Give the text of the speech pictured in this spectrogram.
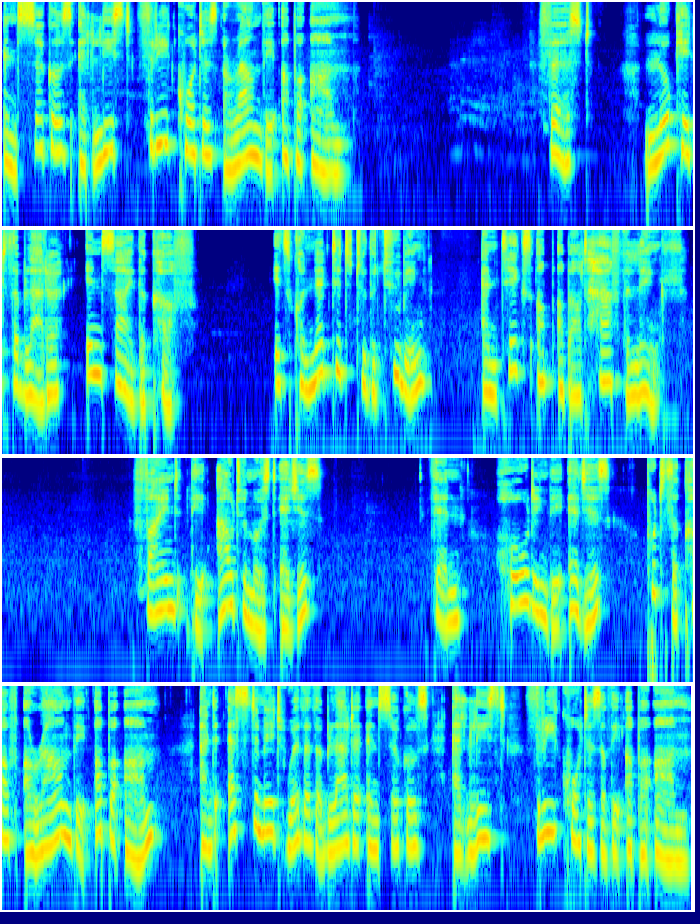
encircles at least three quarters around the upper arm. First, locate the bladder inside the cuff. It's connected to the tubing and takes up about half the length. Find the outermost edges, then holding the edges, put the cuff around the upper arm and estimate whether the bladder encircles at least three quarters of the upper arm.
